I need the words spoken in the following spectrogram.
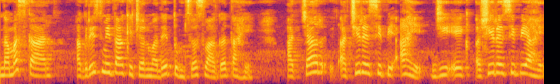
नमस्कार. अग्रिस्मिता किचनमध्ये तुमचं स्वागत आहे. आजच्या आजची रेसिपी आहे जी एक अशी रेसिपी आहे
